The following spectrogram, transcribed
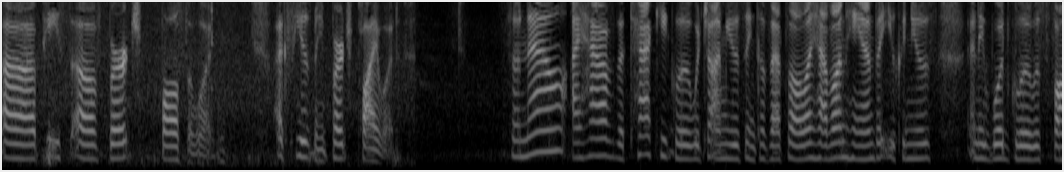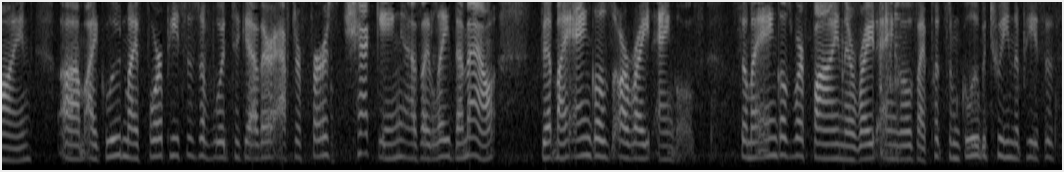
a piece of birch balsa wood. Excuse me, birch plywood. So now I have the tacky glue, which I'm using because that's all I have on hand, but you can use any wood glue is fine. Um, I glued my four pieces of wood together after first checking as I laid them out that my angles are right angles. So my angles were fine, they're right angles. I put some glue between the pieces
